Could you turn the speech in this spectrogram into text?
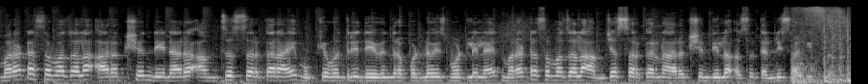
मराठा समाजाला आरक्षण देणारं आमचंच सरकार आहे मुख्यमंत्री देवेंद्र फडणवीस म्हटलेले आहेत. मराठा समाजाला आमच्याच सरकारनं आरक्षण दिलं असं त्यांनी सांगितलं.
